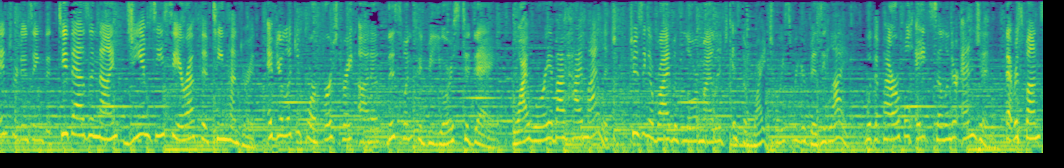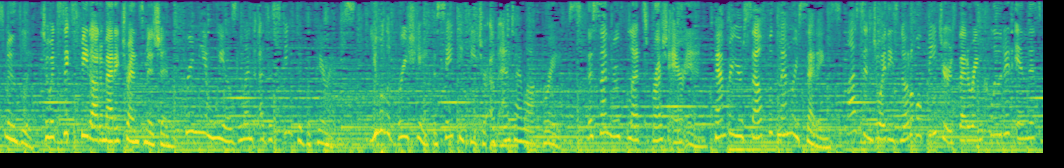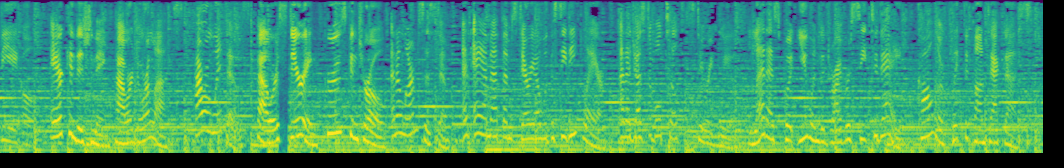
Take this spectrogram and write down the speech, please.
Introducing the 2009 GMC Sierra 1500. If you're looking for a first-rate auto, this one could be yours today. Why worry about high mileage? Choosing a ride with lower mileage is the right choice for your busy life. With a powerful eight-cylinder engine that responds smoothly to its six-speed automatic transmission, premium lend a distinctive appearance. You will appreciate the safety feature of anti-lock brakes. The sunroof lets fresh air in. Pamper yourself with memory settings. Plus, enjoy these notable features that are included in this vehicle. Air conditioning, power door locks, power windows, power steering, cruise control, an alarm system, an AM FM stereo with a CD player, an adjustable tilt steering wheel. Let us put you in the driver's seat today. Call or click to contact us.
